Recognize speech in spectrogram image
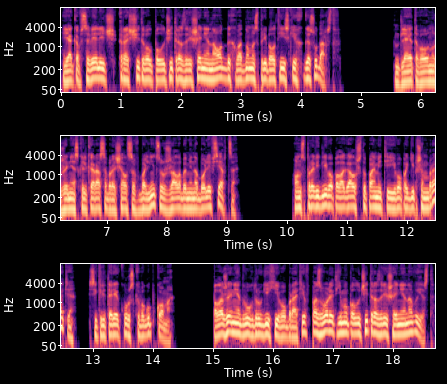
Яков Савельич рассчитывал получить разрешение на отдых в одном из прибалтийских государств. Для этого он уже несколько раз обращался в больницу с жалобами на боли в сердце. Он справедливо полагал, что памяти его погибшем брате, секретаре Курского губкома, Положение двух других его братьев позволит ему получить разрешение на выезд.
